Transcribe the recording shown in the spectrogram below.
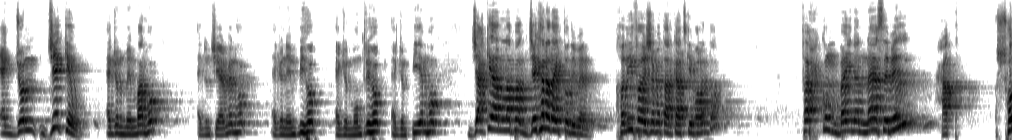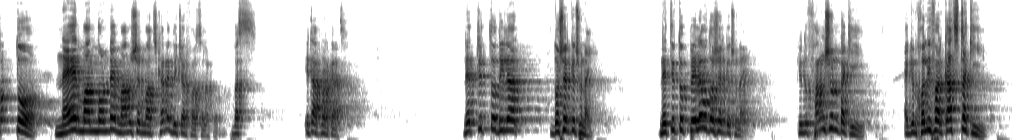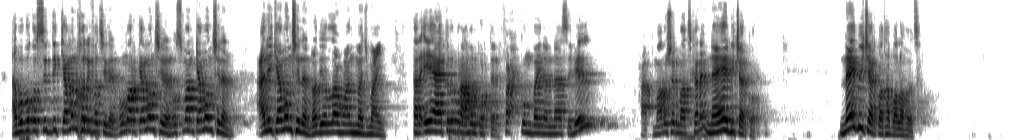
একজন যে কেউ, একজন মেম্বার হোক, একজন চেয়ারম্যান হোক, একজন এমপি হোক, একজন মন্ত্রী হোক, একজন পিএম হোক, যাকে আল্লাহ পাক যেখানে দায়িত্ব দিবেন, খলিফা হিসেবে তার কাজ কি বলেন তো? ফাহকুম বাইনান নাসি বিল হক। সত্য ন্যায়ের মানদণ্ডে মানুষের মাঝখানে বিচার ফয়সলা করুন বাস, এটা আপনার কাজ। নেতৃত্ব দিলে দোষের কিছু নাই। নেতৃত্ব পেলেও দোষের কিছু নাই। কিন্তু ফাংশনটা কি? একজন খলিফার কাজটা কি? আবু বকর সিদ্দিক কেমন খলিফা ছিলেন? ওমর কেমন ছিলেন? ওসমান কেমন ছিলেন? আলী কেমন ছিলেন? রদিউল্লাহ মাজমাইন তার এই আয়তের উপর আমল করতেন। ফাহকুম বাইনান নাস বিল হক। মানুষের মাঝখানে ন্যায় বিচার কর। ন্যায় বিচার কথা বলা হয়েছে।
